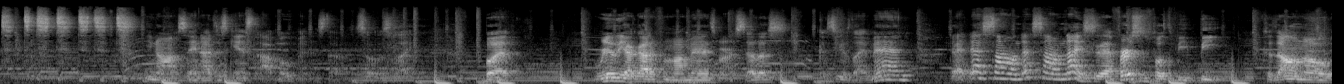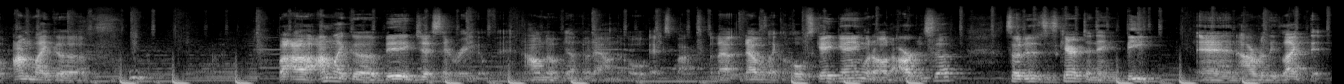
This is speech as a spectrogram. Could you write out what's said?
you know what I'm saying? I just can't stop moving and stuff. So it's like, but really, I got it from my man Marcellus, because he was like, man, that, that sound that sound nice. At first, it's supposed to be beat, because I don't know. I'm like a, but uh, I'm like a big Jet Set Radio fan. I don't know if y'all know that on the old Xbox, but that, that was like a whole skate game with all the art and stuff. So there's this character named Beat, and I really liked it.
